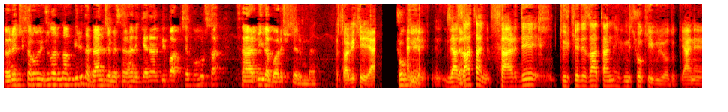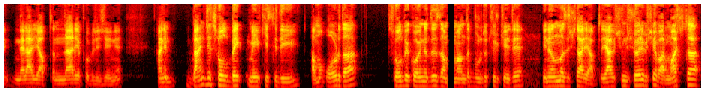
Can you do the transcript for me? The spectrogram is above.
öne çıkan oyuncularından biri de bence mesela hani genel bir bakacak olursak Ferdi ile Barış derim ben. E, tabii ki yani. Çok iyi. Yani ya zaten Ferdi Türkiye'de zaten hepimiz çok iyi biliyorduk. Yani neler yaptığını, neler yapabileceğini. Hani bence sol bek mevkisi değil ama orada sol bek oynadığı zaman da burada Türkiye'de inanılmaz işler yaptı. Yani şimdi şöyle bir şey var. Maçta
